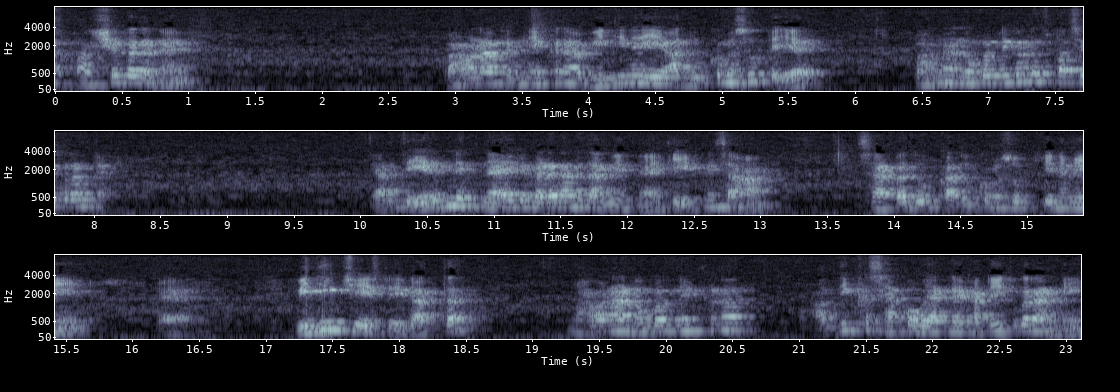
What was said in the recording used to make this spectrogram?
ස්පර්ශ කරන භාවනා කරන එකන විඳින මේ අදුක්කම සුඛය භාවනා නොකරන එකට ස්පර්ශ කරන්නේ නැහැ. යාර තේරෙන්නේ නැහැ ඒක වැඩ ගන්න දන්නේ නැහැ. ඒක නිසා සැප දුක් අදුක්කම සුඛ කියන මේ විදීම් ශේෂ්ත්‍රය ගත්ත භාවනා නොකරන එකන අධික සැප හොයන්න කටයුතු කරන්නේ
